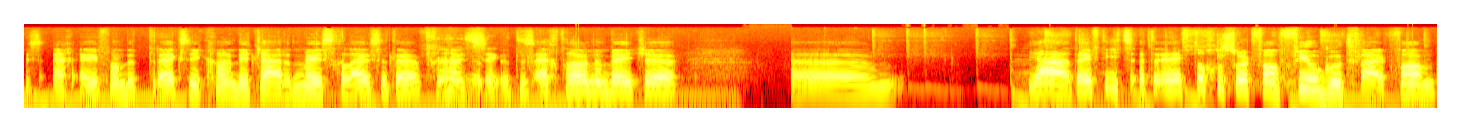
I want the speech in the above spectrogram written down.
is echt een van de tracks die ik gewoon dit jaar het meest geluisterd heb. Oh, het, is echt gewoon een beetje. Uh, ja, het heeft, iets, het heeft toch een soort van feel-good vibe. Van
